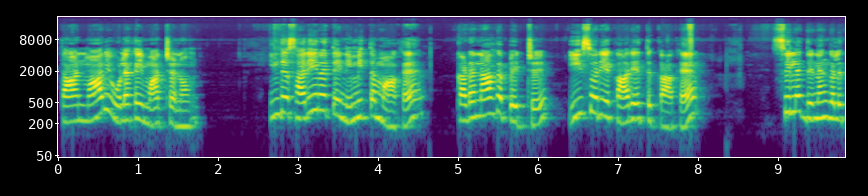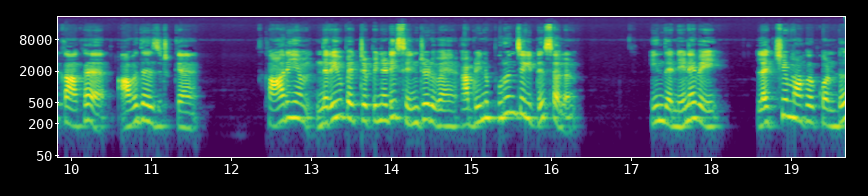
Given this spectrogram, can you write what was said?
தான் மாறி உலகை மாற்றணும். இந்த சரீரத்தை நிமித்தமாக கடனாக பெற்று ஈஸ்வரிய காரியத்துக்காக சில தினங்களுக்காக அவதரிச்சிருக்கேன். காரியம் நிறைவு பெற்ற பின்னாடி சென்றுடுவேன் அப்படின்னு புரிஞ்சுக்கிட்டு சொல்லணும். இந்த நினைவை லட்சியமாக கொண்டு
